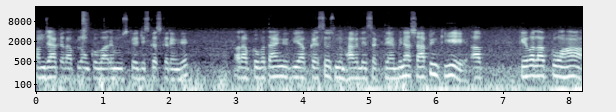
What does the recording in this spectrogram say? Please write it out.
हम जाकर आप लोगों को बारे में उसके डिस्कस करेंगे। और आपको बताएँगे कि आप कैसे उसमें भाग ले सकते हैं। बिना शॉपिंग किए आप, केवल आपको वहाँ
